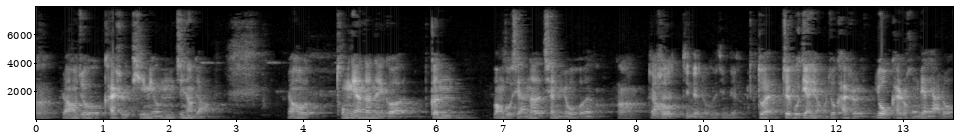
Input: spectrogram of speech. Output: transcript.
嗯。然后就开始提名金像奖，然后同年的那个跟王祖贤的《倩女幽魂》，啊，这然后是经典中的经典。对这部电影就开始又开始红遍亚洲。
